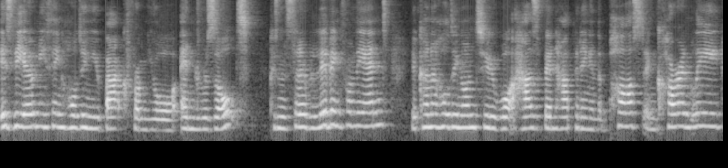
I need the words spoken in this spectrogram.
is the only thing holding you back from your end result. Because instead of living from the end you're kind of holding on to what has been happening in the past and currently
